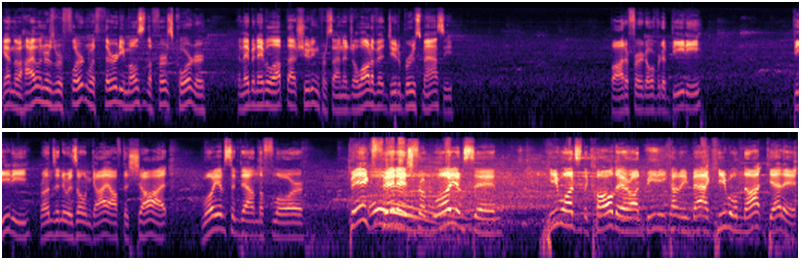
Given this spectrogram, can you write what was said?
Again, the Highlanders were flirting with 30 most of the first quarter, and they've been able to up that shooting percentage. A lot of it due to Bruce Massey. Bodiford over to Beatty. Beatty runs into his own guy off the shot. Williamson down the floor. Big oh. finish from Oh. Williamson. He wants the call there on Beatty coming back. He will not get it.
